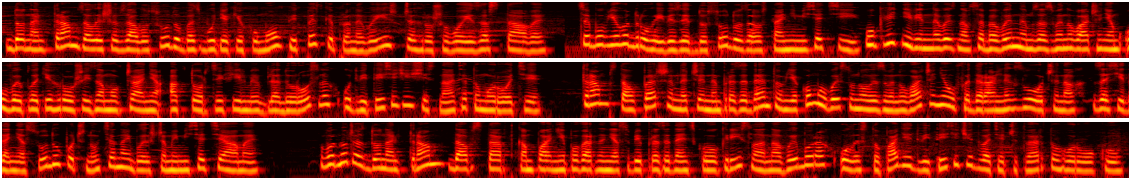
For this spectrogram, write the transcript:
Дональд Трамп залишив залу суду без будь-яких умов, підписки про невиїзд чи грошової застави. Це був його другий візит до суду за останні місяці. У квітні він не визнав себе винним за звинуваченням у виплаті грошей за мовчання акторці фільмів для дорослих у 2016 році. Трамп став першим нечинним президентом, якому висунули звинувачення у федеральних злочинах. Засідання суду почнуться найближчими місяцями. Водночас Дональд Трамп дав старт кампанії повернення собі президентського крісла на виборах у листопаді 2024 року.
